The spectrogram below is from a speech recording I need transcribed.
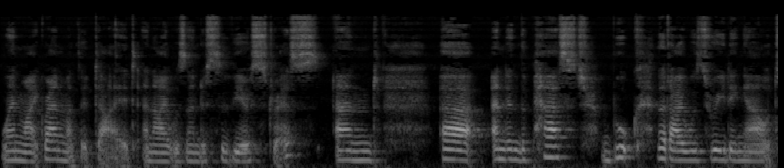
when my grandmother died and I was under severe stress. And uh, and in the past book that I was reading out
